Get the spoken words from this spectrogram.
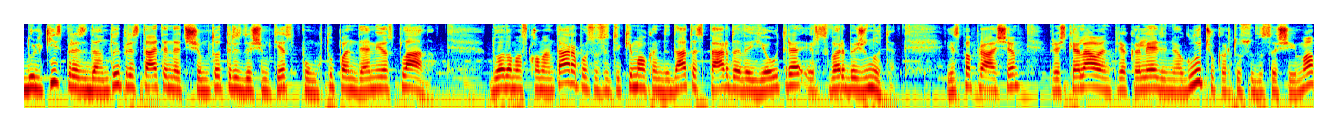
Dulkys prezidentui pristatė net 130 punktų pandemijos planą. Duodamas komentarą po susitikimo kandidatas perdavė jautrę ir svarbę žinutę. Jis paprašė, prieš keliaujant prie kalėdinio glučių kartu su visa šeima,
